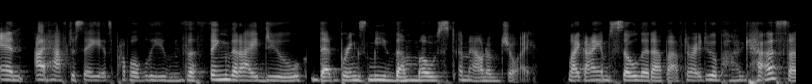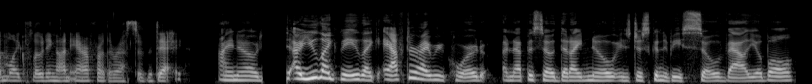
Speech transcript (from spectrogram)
And I have to say, it's probably the thing that I do that brings me the most amount of joy. Like, I am so lit up after I do a podcast, I'm like floating on air for the rest of the day. I know. Are you like me? Like, after I record an episode that I know is just going to be so valuable,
